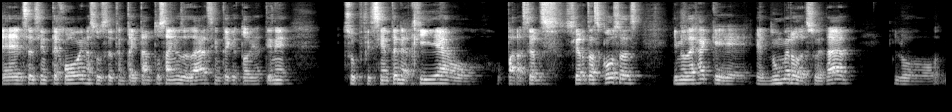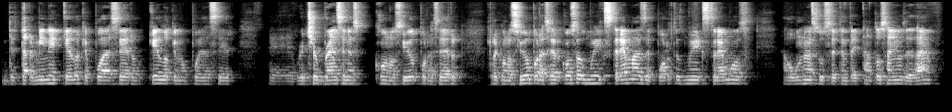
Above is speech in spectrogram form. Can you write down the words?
Él se siente joven a sus setenta y tantos años de edad, siente que todavía tiene suficiente energía o, para hacer ciertas cosas y no deja que el número de su edad lo determine qué es lo que puede hacer o qué es lo que no puede hacer. Eh, Richard Branson es conocido por hacer, reconocido por hacer cosas muy extremas, deportes muy extremos, aún a sus setenta y tantos años de edad.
